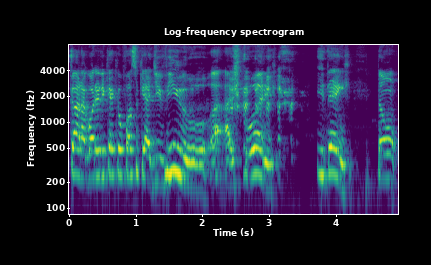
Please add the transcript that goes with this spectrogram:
cara, agora ele quer que eu faça o quê? Adivinho as cores? Entende? Então,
